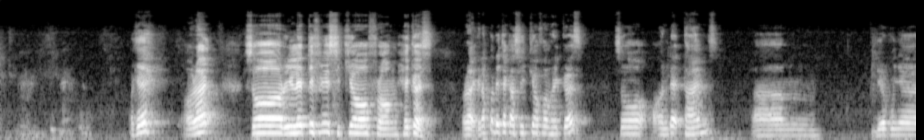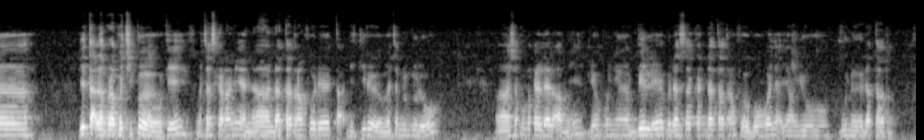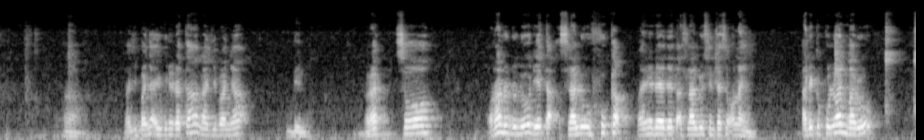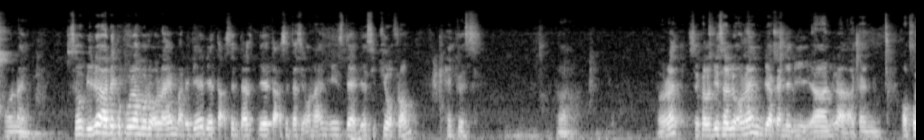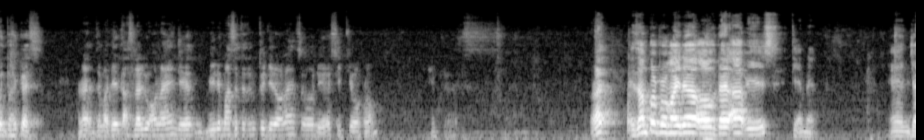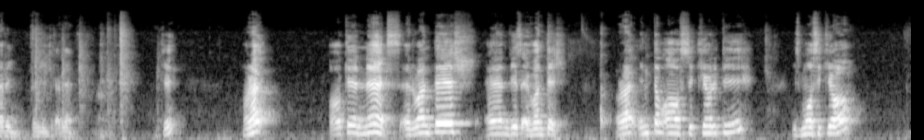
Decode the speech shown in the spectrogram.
okay alright so relatively secure from hackers Alright, kenapa dia cakap secure from hackers? So on that times, um, dia punya dia taklah berapa cheaper, okay? Macam sekarang ni kan, uh, data transfer dia tak dikira macam dulu-dulu. Uh, siapa pakai dial up ni, dia punya bill dia berdasarkan data transfer. Berapa banyak yang you guna data tu. Uh, lagi banyak you guna data, lagi banyak bill. Alright, so Orang dulu-dulu dia tak selalu hook up. Maknanya dia, dia tak selalu sentiasa online. Ada keperluan baru online. So bila ada keperluan baru online, maknanya dia dia tak sentiasa dia tak sentiasa online means that dia secure from hackers. Ha. Alright. So kalau dia selalu online, dia akan jadi uh, ni lah akan open to hackers. Alright. Sebab dia tak selalu online, dia bila masa tertentu dia online, so dia secure from Right? Example provider of dial up is TMNet. And jaring. Tadi cakap kan. Okay. Alright. Okay, next. Advantage and disadvantage. Alright, in term of security, is more secure.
